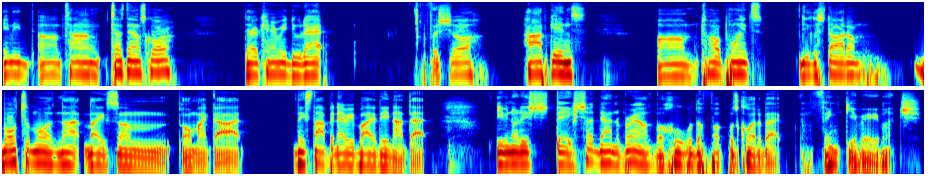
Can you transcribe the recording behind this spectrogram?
any um time touchdown score. Derrick Henry do that for sure. Hopkins, um, twelve points. You can start them. Baltimore is not like some. Oh my God, they stopping everybody. They not that. Even though they sh- they shut down the Browns, but who the fuck was quarterback? Thank you very much.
